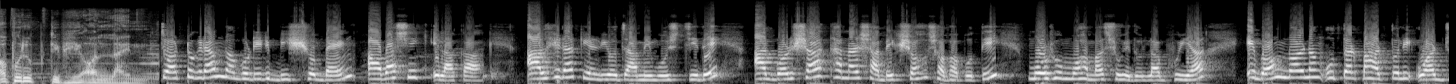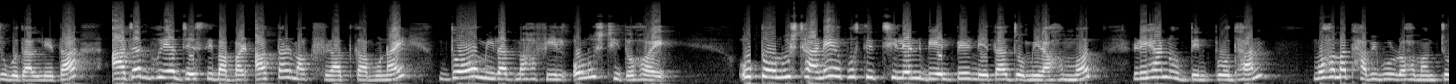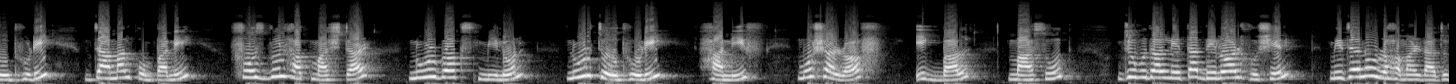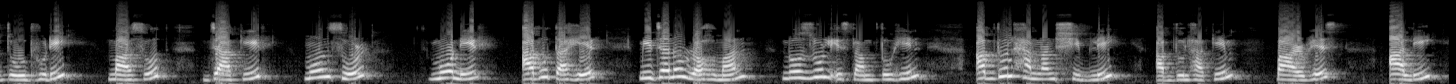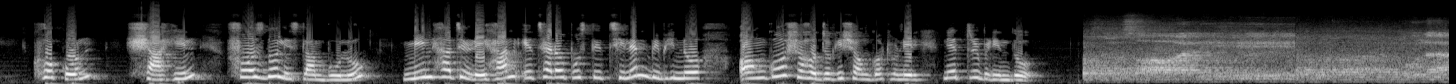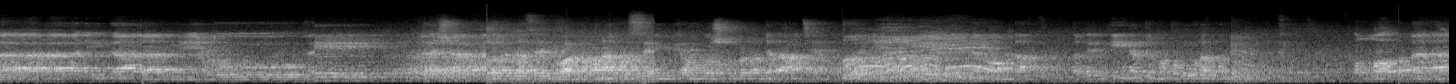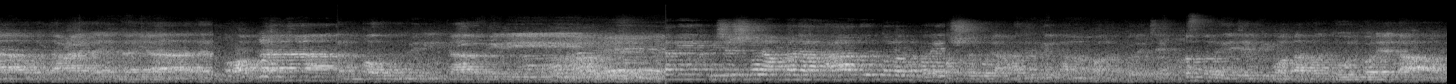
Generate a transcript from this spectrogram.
অপরূপ TV online. Chittagong নগরীর বিশ্ব ব্যাংক আবাসিক এলাকা। আলহেরা কেন্দ্রীয় জামে মসজিদে আকবর শাহ থানার সাবেক সহ সভাপতি মরহুম মোহাম্মদ শহীদুল্লাহ ভূঁইয়া এবং নয় নং উত্তর পাহাড়তলী ওয়ার্ড যুবদল নেতা আজাদ ভূঁইয়া জেসি বাবার আত্মার মাগফিরাত কামনায় দোয়া মিলাদ মাহফিল অনুষ্ঠিত হয়। উক্ত অনুষ্ঠানে উপস্থিত ছিলেন বিএনপির নেতা জমির আহমদ, রেহান উদ্দিন প্রধান মোহাম্মদ হাবিবুর রহমান চৌধুরী, জামাল কোম্পানি, ফজলুল হক মাস্টার নূর বক্স মিলন, নূর চৌধুরী, হানিফ, মোশাররফ, ইকবাল, মাসুদ, যুবদল নেতা দেলোয়ার হোসেন, মিজানুর রহমান রাজু চৌধুরী, মাসুদ, জাকির, মনসুর, মনির, আবু তাহের, মিজানুর রহমান, নজরুল ইসলাম তুহিন, আব্দুল হান্নান শিবলি, আব্দুল হাকিম, পারভেজ আলী, খোকন, শাহিন, ফজলুল ইসলাম বুলু, মিনহাজ রেহান এছাড়া উপস্থিত ছিলেন বিভিন্ন অঙ্গ সহযোগী সংগঠনের নেতৃবৃন্দ।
